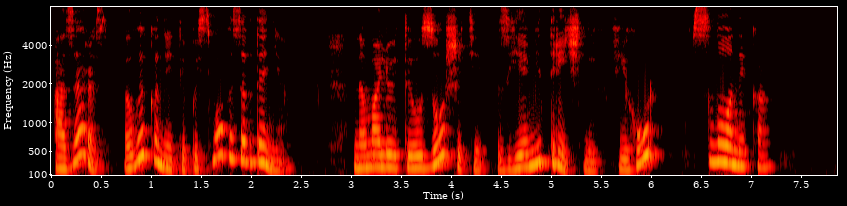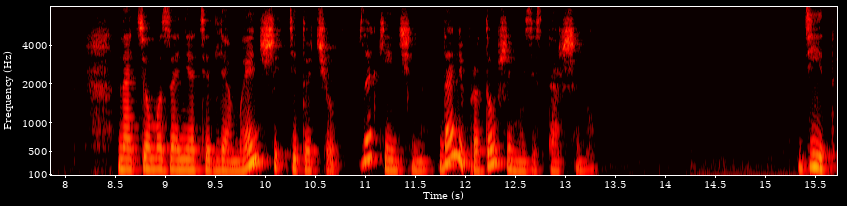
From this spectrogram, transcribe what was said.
А зараз виконайте письмове завдання. Намалюйте у зошиті з геометричних фігур слоника. На цьому заняття для менших діточок закінчено. Далі продовжуємо зі старшими. Діти,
